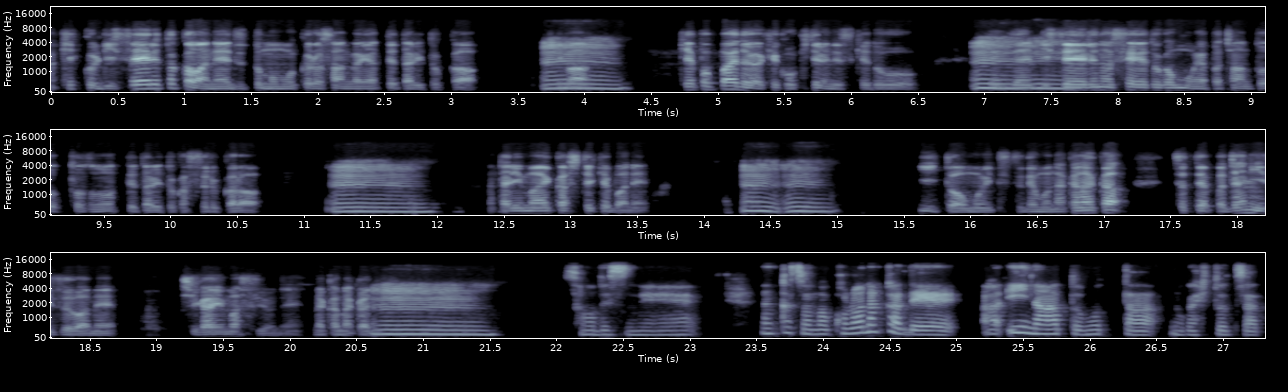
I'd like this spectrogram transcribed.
あ結構リセールとかはねずっとももクロさんがやってたりとか今うん。K-POP アイドルが結構来てるんですけど全然リセールの制度がもうやっぱちゃんと整ってたりとかするから。うん。当たり前化していけばね。うんうん。いいとは思いつつでもなかなかちょっとやっぱジャニーズはね違いますよね。なかなかうに。ーん。そうですね。なんかそのコロナ禍であいいなと思ったのが一つあっ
